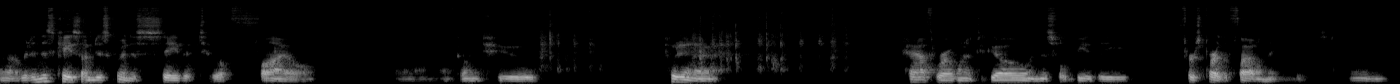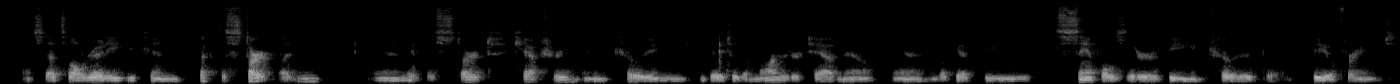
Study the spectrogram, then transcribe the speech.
Uh, but in this case, I'm just going to save it to a file. Um, I'm going to put in a path where I want it to go, and this will be the first part of the file name used. And once that's all ready, you can click the Start button, and it will start capturing and encoding. You can go to the monitor tab now and look at the samples that are being encoded, the video frames.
